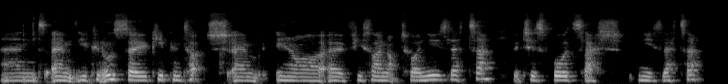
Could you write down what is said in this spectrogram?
And um, you can also keep in touch um, in our, uh, if you sign up to our newsletter, which is forward slash newsletter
